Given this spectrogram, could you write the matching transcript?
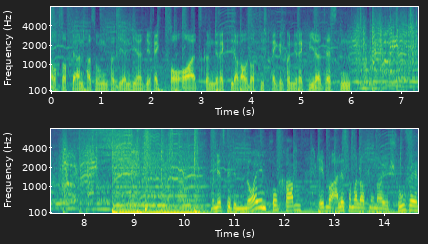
Auch Softwareanpassungen passieren hier direkt vor Ort, können direkt wieder raus auf die Strecke, können direkt wieder testen. Und jetzt mit dem neuen Programm heben wir alles nochmal auf eine neue Stufe.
